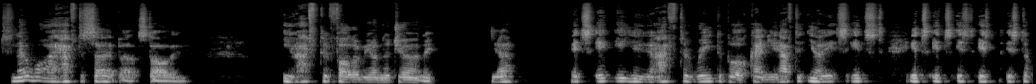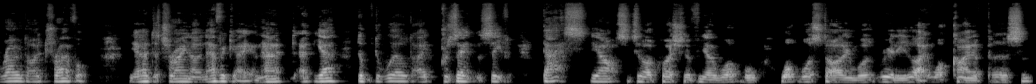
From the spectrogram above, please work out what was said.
to know what I have to say about Stalin, you have to follow me on the journey. Yeah, it's it, you have to read the book, and you have to you know it's it's it's it's it's it's, it's the road I travel, yeah, the terrain I navigate, and how uh, yeah the, the world I present and see. That's the answer to our question of you know what what was Stalin was really like, what kind of person,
